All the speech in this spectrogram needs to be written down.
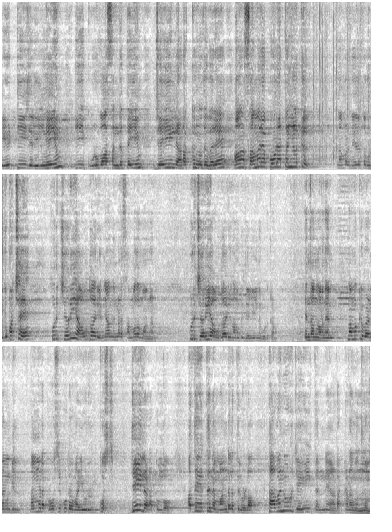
കെ ടി ജലീലിനെയും ഈ കുറുവാ സംഘത്തെയും ജയിലിൽ അടക്കുന്നത് വരെ ആ സമര പോരാട്ടങ്ങൾക്ക് നമ്മൾ നേതൃത്വം കൊടുക്കും. പക്ഷേ ഒരു ചെറിയ ഔദാര്യം ഞാൻ നിങ്ങളുടെ സമ്മതം വാങ്ങണം. ഒരു ചെറിയ ഔദാര്യം നമുക്ക് ജലീലിന് കൊടുക്കണം. എന്താന്ന് പറഞ്ഞാൽ നമുക്ക് വേണമെങ്കിൽ നമ്മുടെ പ്രോസിക്യൂട്ടർ വഴി ഒരു റിക്വസ്റ്റ് ജയിലടക്കുമ്പോൾ അദ്ദേഹത്തിന്റെ മണ്ഡലത്തിലുള്ള തവനൂർ ജയിലിൽ തന്നെ അടക്കണമെന്നും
